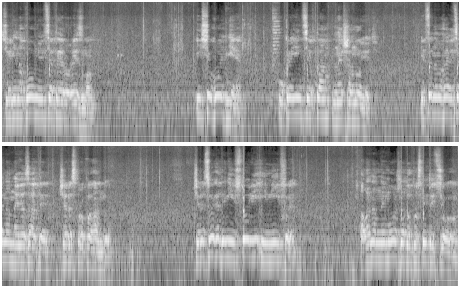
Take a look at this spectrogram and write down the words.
сьогодні наповнюються тероризмом. І сьогодні українців там не шанують. І це намагаються нам нав'язати через пропаганду, через вигадані історії і міфи. Але нам не можна допустити цього.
